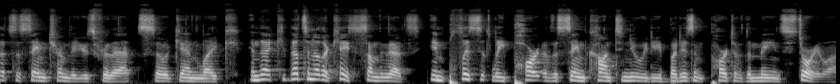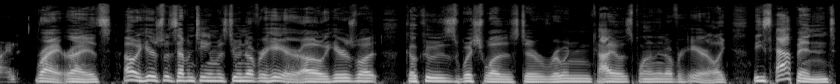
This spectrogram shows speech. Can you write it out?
that's the same term they use for that. So again, like, and that that's another case something that's implicitly part of the same continuity, but isn't part of the main storyline. Right, right. It's oh, here's what Seventeen was doing over here. Oh, here's what Goku's wish was to ruin Kaio's planet over here. Like these happened,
